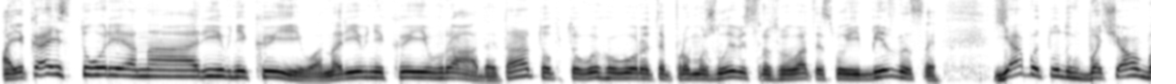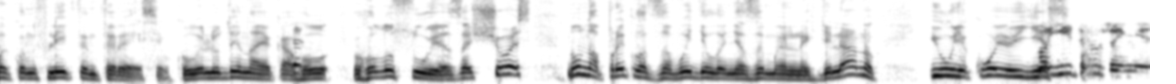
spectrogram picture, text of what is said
А яка історія на рівні Києва, на рівні Київради? Та тобто, ви говорите про можливість розвивати свої бізнеси. Я би тут вбачав би конфлікт інтересів, коли людина, яка гол- голосує за щось, ну наприклад, за виділення земельних ділянок, і у якої є Своїй дружині.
